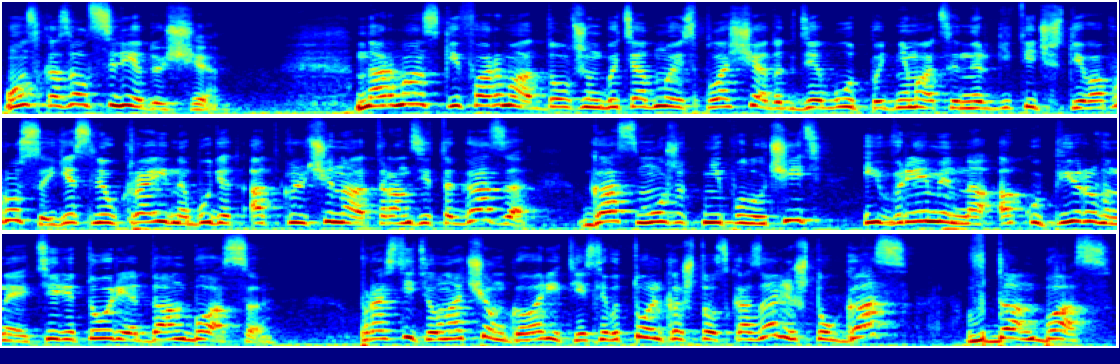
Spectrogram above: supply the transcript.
Он сказал следующее. Нормандский формат должен быть одной из площадок, где будут подниматься энергетические вопросы. Если Украина будет отключена от транзита газа, газ может не получить и временно оккупированная территория Донбасса. Простите, он о чем говорит, если вы только что сказали, что газ в Донбасс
